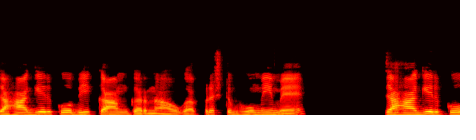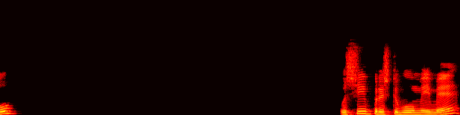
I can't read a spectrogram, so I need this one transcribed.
जहांगीर को भी काम करना होगा। पृष्ठभूमि में जहांगीर को उसी पृष्ठभूमि में,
